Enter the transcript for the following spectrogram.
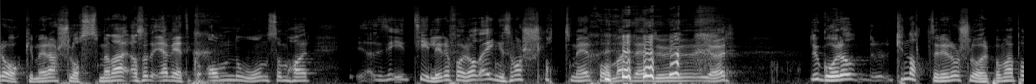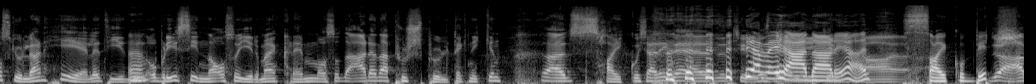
bråke med deg, slåss med deg. Altså, jeg vet ikke om noen som har I tidligere forhold Det er ingen som har slått mer på meg enn det du gjør. Du går og knatrer og slår på meg på skulderen hele tiden Ja. og blir sinna, og så gir du meg en klem. Og så det er den der push-pull-teknikken. Det er jo er tydeligvis Ja, men jeg- det er det jeg er. liker. Ja, ja. Psycho bitch. Du er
